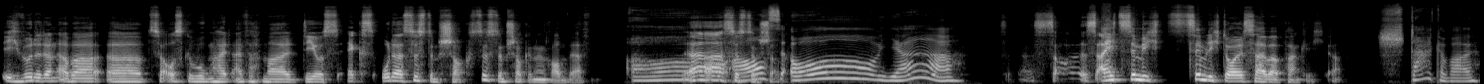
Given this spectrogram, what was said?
Ich würde dann aber äh, zur Ausgewogenheit einfach mal Deus Ex oder System Shock, System Shock in den Raum werfen. Oh, ja, System Shock. Oh, ja. Das ist eigentlich ziemlich, ziemlich doll cyberpunkig, ja. Starke Wahl.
